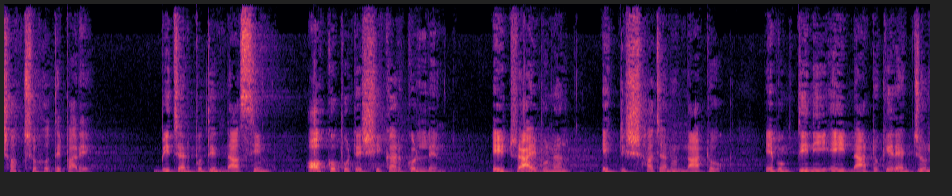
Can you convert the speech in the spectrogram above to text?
স্বচ্ছ হতে পারে? বিচারপতি নাসিম অকপটে স্বীকার করলেন, এই ট্রাইব্যুনাল একটি সাজানো নাটক এবং তিনি এই নাটকের একজন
